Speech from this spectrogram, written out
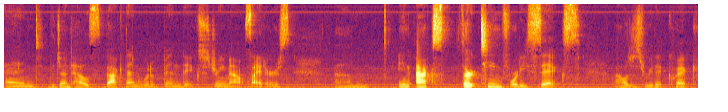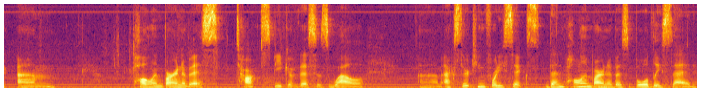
and the Gentiles back then would have been the extreme outsiders. Um, in Acts 13 46, I'll just read it quick. Um, Paul and Barnabas talk, speak of this as well. Um, Acts 13:46. Then Paul and Barnabas boldly said,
